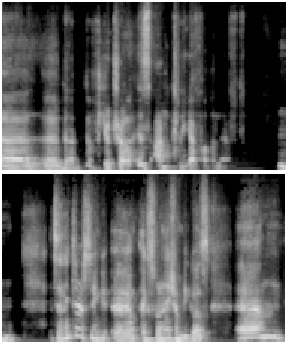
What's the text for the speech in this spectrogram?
the, the future is unclear for the left. Mm-hmm. It's an interesting um, explanation because um,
